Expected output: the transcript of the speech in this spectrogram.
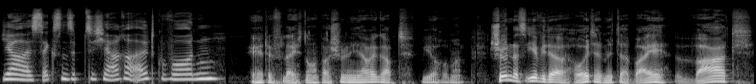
Ja, ist 76 Jahre alt geworden. Er hätte vielleicht noch ein paar schöne Jahre gehabt, wie auch immer. Schön, dass ihr wieder heute mit dabei wart.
